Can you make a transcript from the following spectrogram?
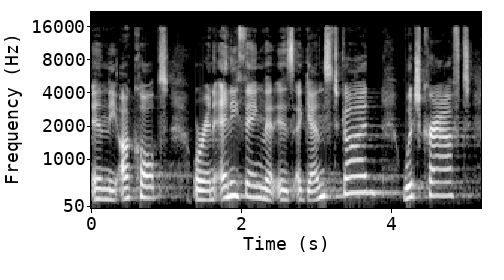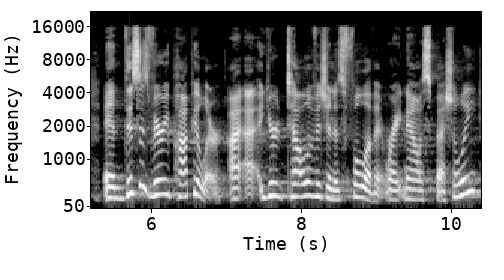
in the occult or in anything that is against God, witchcraft. And this is very popular. I, I, your television is full of it right now, especially.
